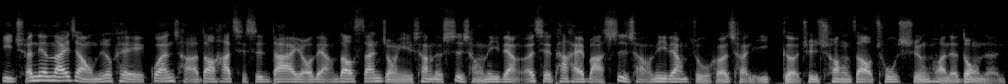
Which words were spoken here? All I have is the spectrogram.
以全年来讲，我们就可以观察到，它其实大概有两到三种以上的市场力量，而且它还把市场力量组合成一个，去创造出循环的动能。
